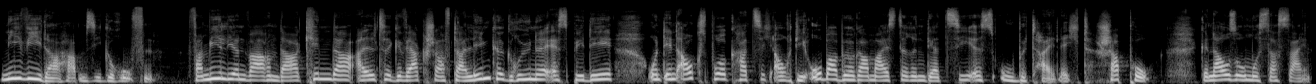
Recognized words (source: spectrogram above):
Nie wieder haben sie gerufen. Familien waren da, Kinder, alte Gewerkschafter, Linke, Grüne, SPD und in Augsburg hat sich auch die Oberbürgermeisterin der CSU beteiligt. Chapeau. Genauso muss das sein.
